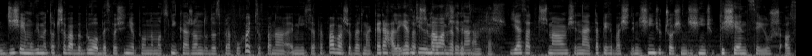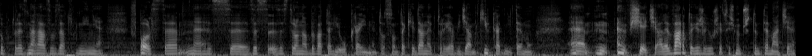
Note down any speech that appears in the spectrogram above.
Dzisiaj mówimy, to trzeba by było bezpośrednio pełnomocnika rządu do spraw uchodźców, pana ministra Pawła Szewernakera, ale ja zatrzymałam się na, też. ja zatrzymałam się na etapie chyba 70 czy 80 tysięcy już osób, które znalazły zatrudnienie w Polsce e, z, ze, ze strony obywateli Ukrainy. To są takie dane, które ja widziałam kilka dni temu e, w sieci, ale warto, jeżeli już jesteśmy przy tym temacie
